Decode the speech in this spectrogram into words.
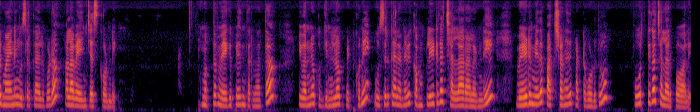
రిమైనింగ్ ఉసిరికాయలు కూడా అలా వేయించేసుకోండి. మొత్తం వేగిపోయిన తర్వాత ఇవన్నీ ఒక గిన్నెలోకి పెట్టుకొని ఉసిరికాయలు అనేవి కంప్లీట్గా చల్లారాలండి. వేడి మీద పచ్చడి అనేది పట్టకూడదు. పూర్తిగా చల్లారిపోవాలి.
